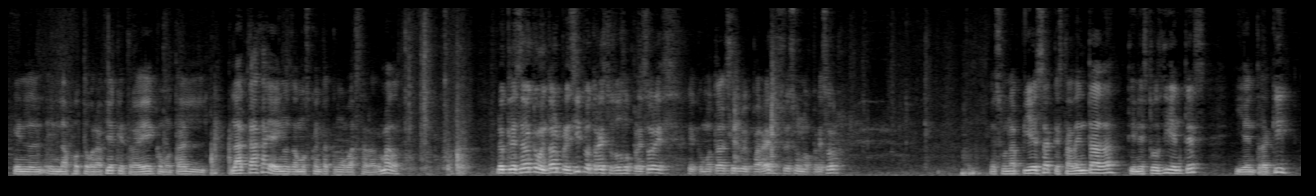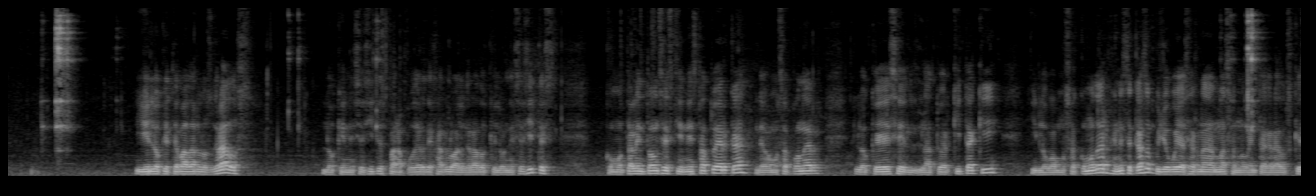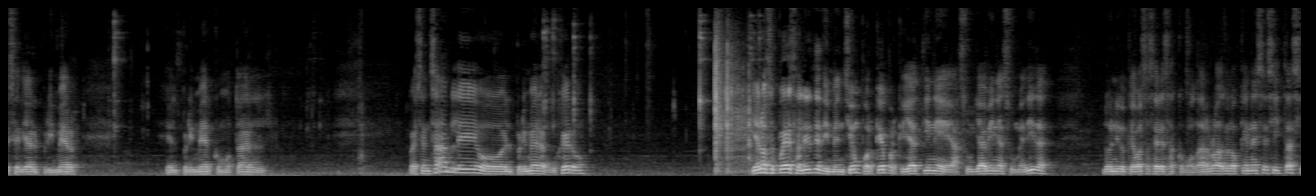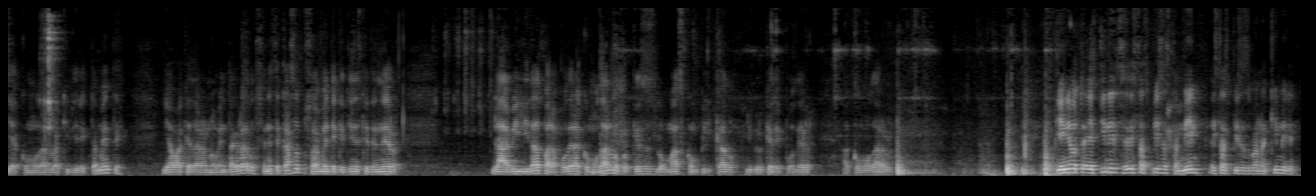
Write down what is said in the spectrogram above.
en, en, la fotografía que trae como tal la caja y ahí nos damos cuenta cómo va a estar armado. Lo que les había comentado al principio, trae estos dos opresores, que como tal sirve para eso, es un opresor. Es una pieza que está dentada, tiene estos dientes y entra aquí. Y es lo que te va a dar los grados, lo que necesites para poder dejarlo al grado que lo necesites. Como tal entonces tiene esta tuerca, le vamos a poner lo que es la tuerquita aquí y lo vamos a acomodar. En este caso pues yo voy a hacer nada más a 90 grados, que sería el primer el primer como tal pues ensamble o el primer agujero ya no se puede salir de dimensión ¿por qué? porque ya tiene a su ya viene a su medida lo único que vas a hacer es acomodarlo a lo que necesitas y acomodarlo aquí directamente ya va a quedar a 90 grados en este caso pues obviamente que tienes que tener la habilidad para poder acomodarlo porque eso es lo más complicado yo creo que de poder acomodarlo tiene, otra, tiene estas piezas también. Estas piezas van aquí, miren.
